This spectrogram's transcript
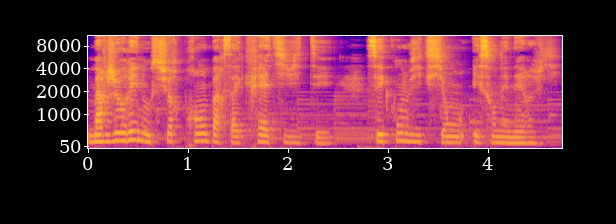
Marjorie nous surprend par sa créativité, ses convictions et son énergie.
